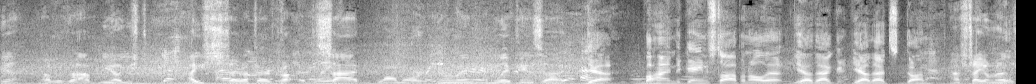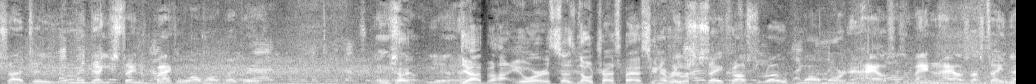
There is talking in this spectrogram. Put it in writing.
Yeah, I was. I, you know, used to, I used to stay right there across, at the side Walmart. You know what I mean? On the left hand side. Yeah, behind the GameStop and all that. Yeah, that. Yeah, that's done. I stayed on the other side too. You know what I mean? I used to stay in the back of Walmart back there. Okay. Yeah. Yeah, behind you, or it says no trespassing I everywhere. used to stay across the road from Walmart in a house. It's an abandoned house. I stayed in the,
